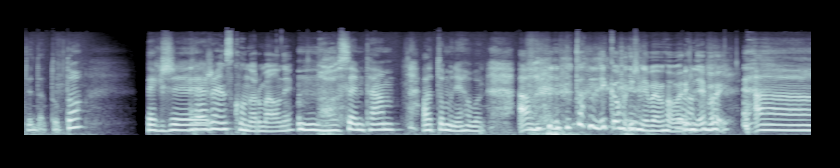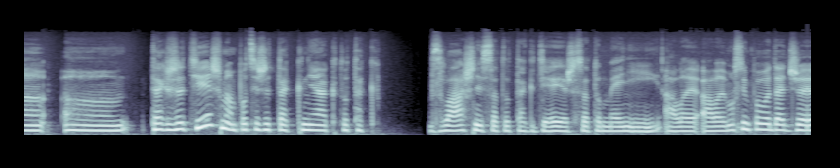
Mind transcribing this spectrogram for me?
teda toto. Takže... Hra ženskú normálne. No, sem tam, ale tomu nehovor. Ale... to nikomu nič nebudem hovoriť, no. neboj. A, um, takže tiež mám pocit, že tak nejak to tak zvláštne sa to tak deje, že sa to mení, ale, ale musím povedať, že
